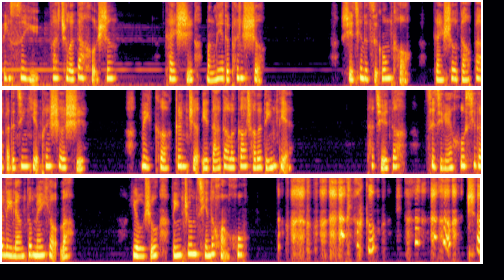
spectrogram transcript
丁思雨发出了大吼声，开始猛烈的喷射。雪倩的子宫口感受到爸爸的精液喷射时，立刻跟着也达到了高潮的顶点。她觉得自己连呼吸的力量都没有了，有如临终前的恍惚。老公，想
